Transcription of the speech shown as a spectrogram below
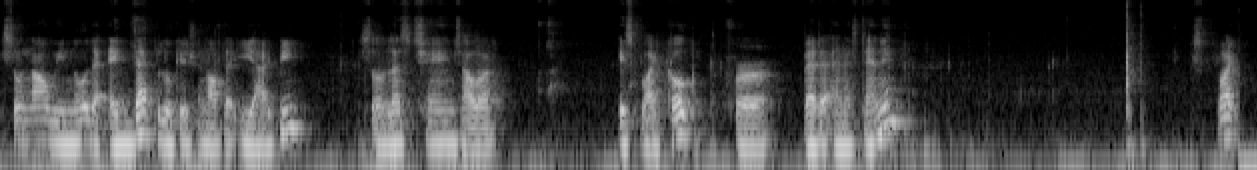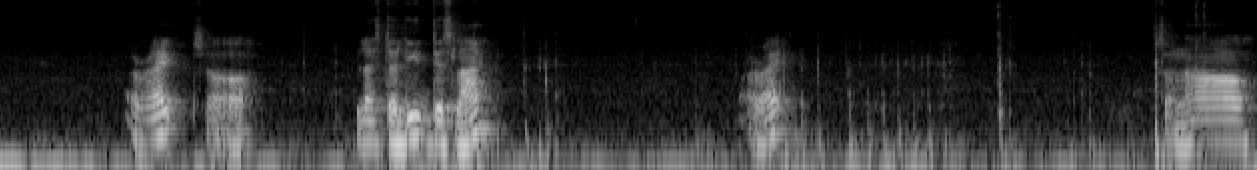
so now we know the exact location of the EIP so let's change our exploit code for better understanding. Exploit. Alright so let's delete this line. Alright so now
